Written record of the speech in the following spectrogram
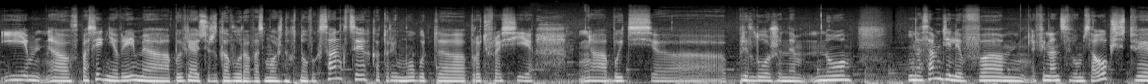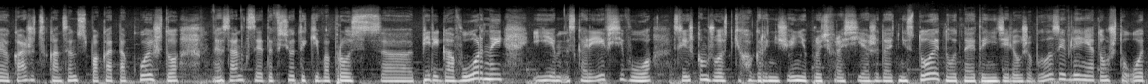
и э, в последнее время появляются разговоры о возможных новых санкциях, которые могут э, против России э, быть предложены, но на самом деле в финансовом сообществе кажется консенсус пока такой, что санкции это все-таки вопрос э, переговорный и, скорее всего, слишком жестких ограничений против России ожидать не стоит. Но вот на этой неделе уже было заявление о том, что от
